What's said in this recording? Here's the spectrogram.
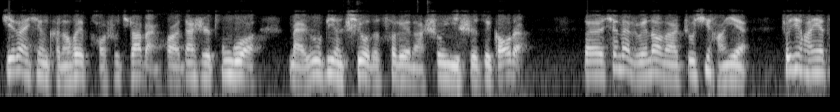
阶段性可能会跑出其他板块，但是通过买入并持有的策略呢，收益是最高的。呃，现在轮到呢周期行业。周期行业，特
